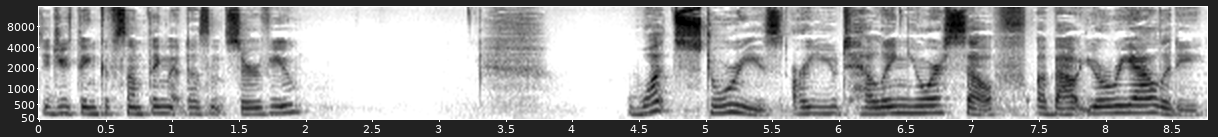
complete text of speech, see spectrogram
Did you think of something that doesn't serve you? What stories are you telling yourself about your reality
